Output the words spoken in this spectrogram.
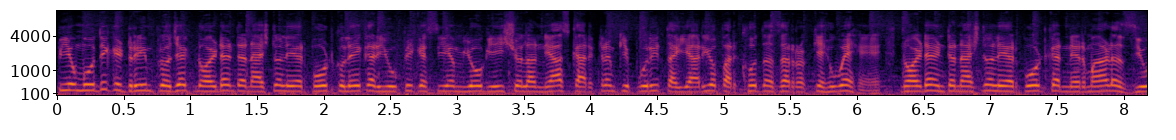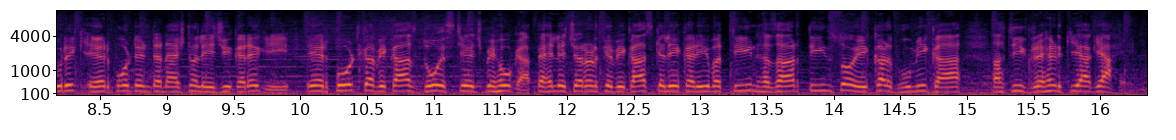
पीएम मोदी के dream project Noida international airport को लेकर यूपी के सीएम योगी शिलान्यास कार्यक्रम की पूरी तैयारियों पर खुद नज़र रखे हुए हैं। नोएडा इंटरनेशनल एयरपोर्ट का निर्माण ज्यूरिक एयरपोर्ट इंटरनेशनल एजी करेगी। एयरपोर्ट का विकास दो स्टेज में होगा। पहले चरण के विकास के लिए करीब तीन तीन सौ एकड़ भूमि का अधिग्रहण किया गया है।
